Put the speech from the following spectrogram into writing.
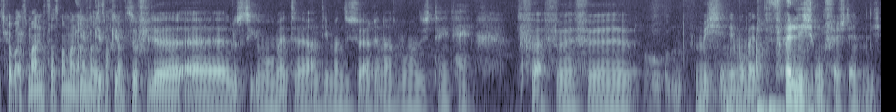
Ich glaube, als Mann ist das nochmal eine gibt, andere gibt, Sache. gibt so viele äh, lustige Momente, an die man sich so erinnert, wo man sich denkt, hä, für, für, für mich in dem Moment völlig unverständlich.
